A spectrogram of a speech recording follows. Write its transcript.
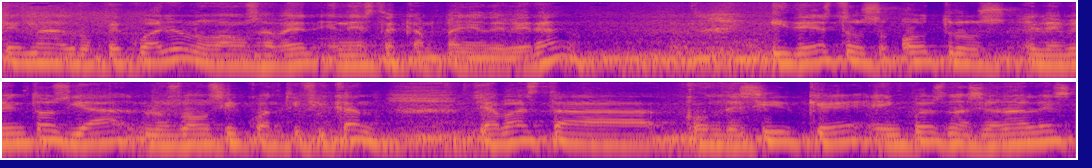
tema agropecuario lo vamos a ver en esta campaña de verano y de estos otros elementos ya los vamos a ir cuantificando. Ya basta con decir que impuestos nacionales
